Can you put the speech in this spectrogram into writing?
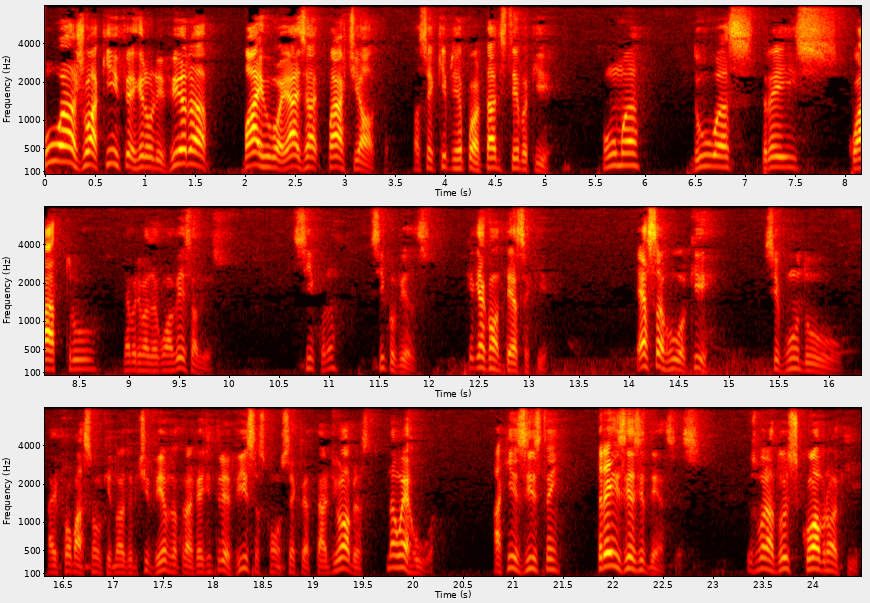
Rua Joaquim Ferreira Oliveira, bairro Goiás, parte alta. Nossa equipe de reportagem esteve aqui. Uma, duas, três, quatro. Lembra de mais alguma vez, Fabrício? Cinco, né? Cinco vezes. O que, que acontece aqui? Essa rua aqui, segundo a informação que nós obtivemos através de entrevistas com o secretário de obras, não é rua. Aqui existem três residências. Os moradores cobram aqui.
